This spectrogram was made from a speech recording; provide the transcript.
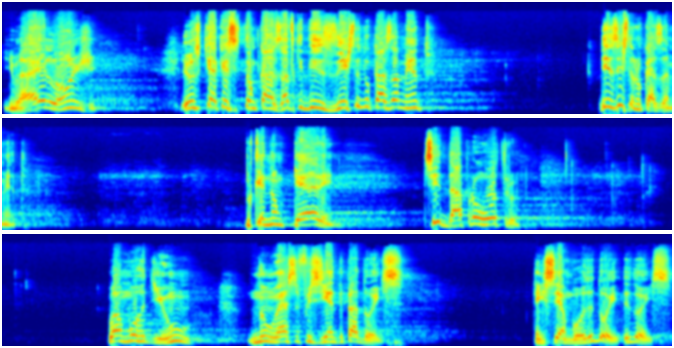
E vai longe. E os que, é que estão casados que desistem do casamento. Desistem no casamento. Porque não querem se dar para o outro. O amor de um não é suficiente para dois. Tem que ser amor de dois. De dois.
